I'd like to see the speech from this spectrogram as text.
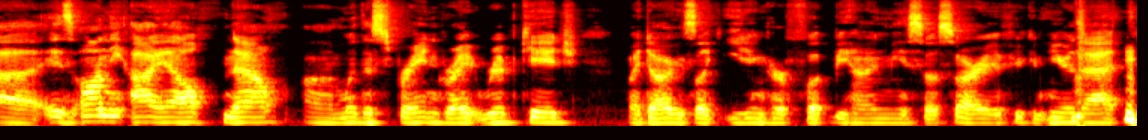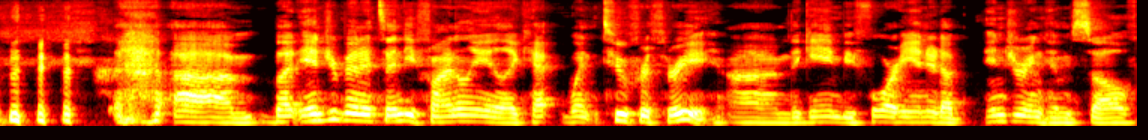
uh, is on the IL now um, with a sprained right rib cage. My dog is like eating her foot behind me, so sorry if you can hear that. um, but Andrew Benintendi finally like ha- went two for three. Um, the game before he ended up injuring himself,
